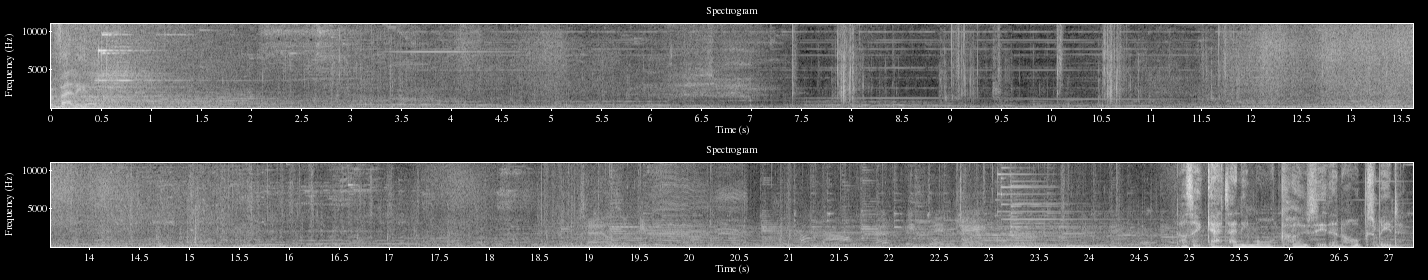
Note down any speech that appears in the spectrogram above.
Revelio. Does it get any more cozy than Hogsmeade?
